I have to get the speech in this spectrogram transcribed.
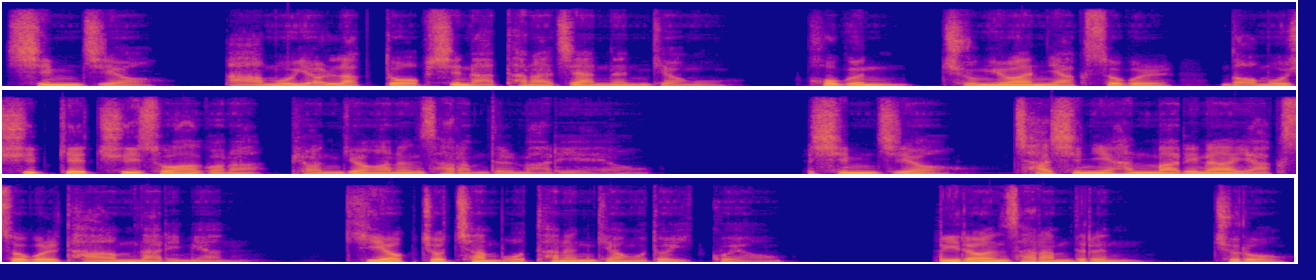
심지어 아무 연락도 없이 나타나지 않는 경우 혹은 중요한 약속을 너무 쉽게 취소하거나 변경하는 사람들 말이에요. 심지어 자신이 한 말이나 약속을 다음 날이면 기억조차 못하는 경우도 있고요. 이런 사람들은 주로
